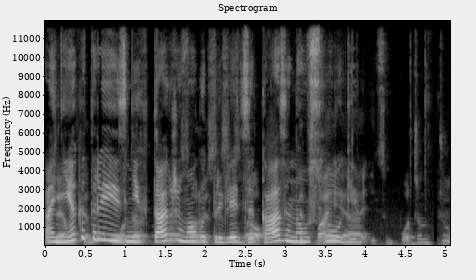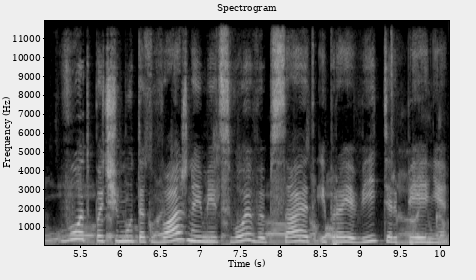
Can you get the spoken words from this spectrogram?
а некоторые из них также могут привлечь заказы на услуги. Вот почему так важно иметь свой веб-сайт и проявить терпение.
